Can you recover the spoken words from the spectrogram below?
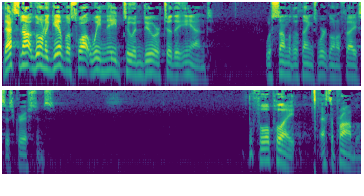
That's not going to give us what we need to endure to the end with some of the things we're going to face as Christians. The full plate, that's a problem.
